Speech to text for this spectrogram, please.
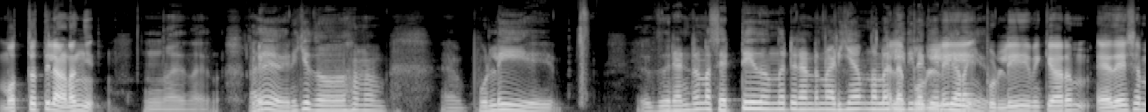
മൊത്തത്തിൽ അണഞ്ഞ് അതെ എനിക്ക് തോന്നുന്നു പുള്ളി രണ്ടെണ്ണം സെറ്റ് ചെയ്ത് നിന്നിട്ട് രണ്ടെണ്ണം അടിക്കാം എന്നുള്ള രീതിയിലൊക്കെ പുള്ളി മിക്കവാറും ഏകദേശം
